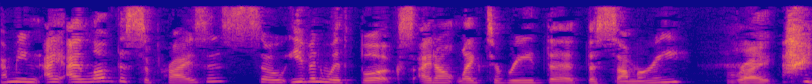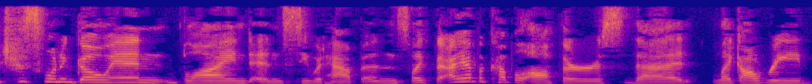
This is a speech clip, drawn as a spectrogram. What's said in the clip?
I mean, I, I love the surprises. So even with books, I don't like to read the the summary. Right. I just want to go in blind and see what happens. Like I have a couple authors that like I'll read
